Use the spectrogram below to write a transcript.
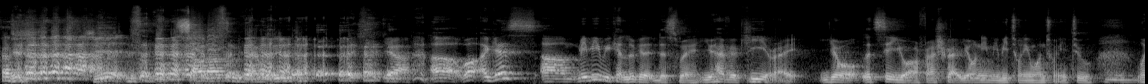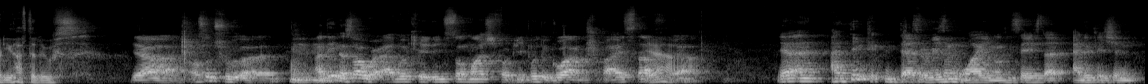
Shit. Shout out to the family. yeah. Uh, well, I guess um, maybe we can look at it this way. You have your key, right? You're, let's say you are a fresh grad, you're only maybe 21, 22. What do you have to lose? Yeah, also true. Uh, I think that's why we're advocating so much for people to go out and try stuff. Yeah. Yeah. Yeah, and I think there's a reason why you know he says that education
